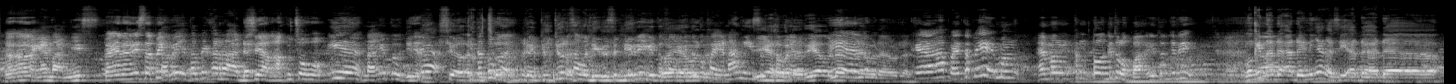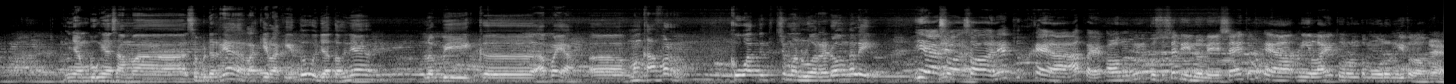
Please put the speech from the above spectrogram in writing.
Heeh. pengen nangis Pengen nangis tapi tapi tapi karena ada sial, aku cowok. Iya, nah itu jadinya Iya, sial, kita tuh gak, gak jujur sama diri sendiri gitu. Oh, iya, kita tuh pengen nangis. iya sebenarnya. benar iya benar Iya, benar lu- benar benar kayak apa ya? Tapi emang emang kental gitu loh, Pak. Itu jadi mungkin ada ada ininya nggak sih ada ada nyambungnya sama sebenarnya laki-laki itu jatuhnya lebih ke apa ya eh, mengcover kuat itu cuma luarnya doang kali Iya, soal soalnya itu kayak apa ya? Kalau mungkin khususnya di Indonesia itu tuh kayak nilai turun temurun gitu loh. Iya,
